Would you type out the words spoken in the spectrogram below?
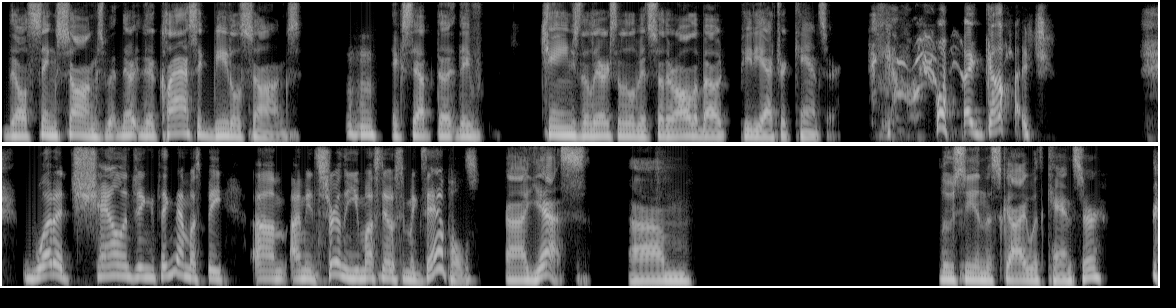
they'll sing songs, but they're they're classic Beatles songs, hmm except the, they've changed the lyrics a little bit, so they're all about pediatric cancer. Oh my gosh. What a challenging thing that must be. Um, I mean, certainly you must know some examples. Uh, yes. Um, Lucy in the Sky with Cancer.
